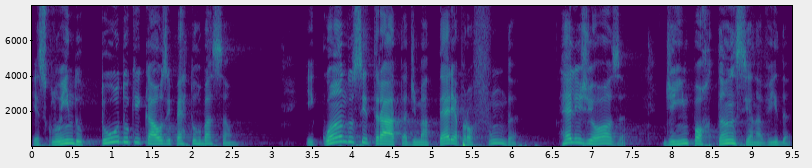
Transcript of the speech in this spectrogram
excluindo tudo que cause perturbação. E quando se trata de matéria profunda, religiosa, de importância na vida,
